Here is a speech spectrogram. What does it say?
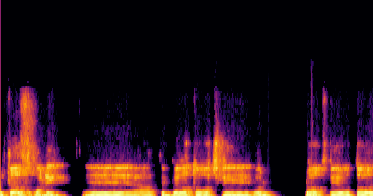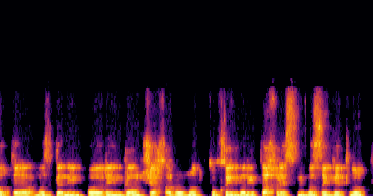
ותעזרו לי, אה, הטמפרטורות שלי עולות ויורדות, המזגנים פועלים גם כשהחלונות פתוחים, ואני תכלס ממזגת לוט.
